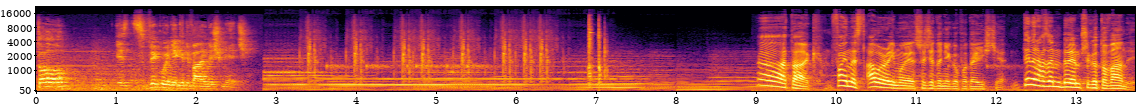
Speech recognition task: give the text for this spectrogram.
To jest zwykły niegrywalny śmieć. Tak, Finest Hour i moje trzecie do niego podejście. Tym razem byłem przygotowany.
